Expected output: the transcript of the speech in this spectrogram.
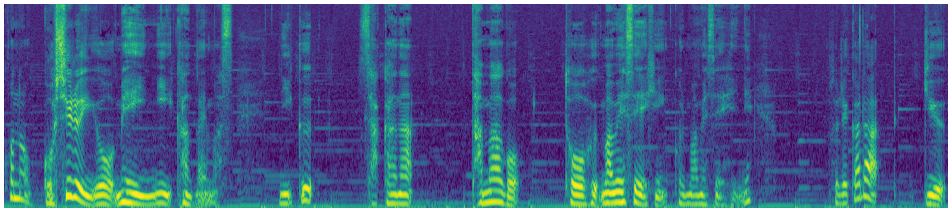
この5種類をメインに考えます。肉魚卵豆腐豆製品。これ豆製品ね。それから牛、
